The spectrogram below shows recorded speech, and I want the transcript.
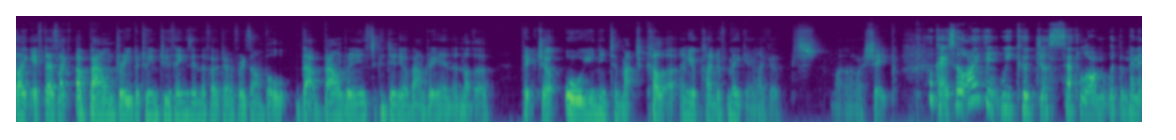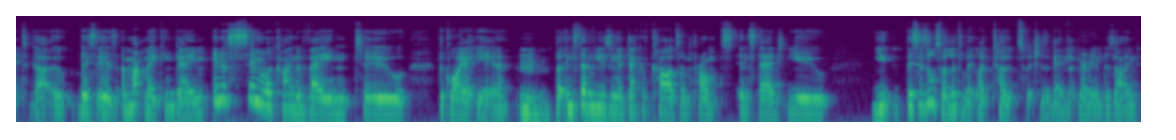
like if there's like a boundary between two things in the photo for example that boundary needs to continue a boundary in another picture or you need to match color and you're kind of making like a I don't know, a shape Okay, so I think we could just settle on with the minute to go. This is a map making game in a similar kind of vein to The Quiet Year, mm. but instead of using a deck of cards and prompts, instead you you this is also a little bit like Totes, which is a game that Miriam designed.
